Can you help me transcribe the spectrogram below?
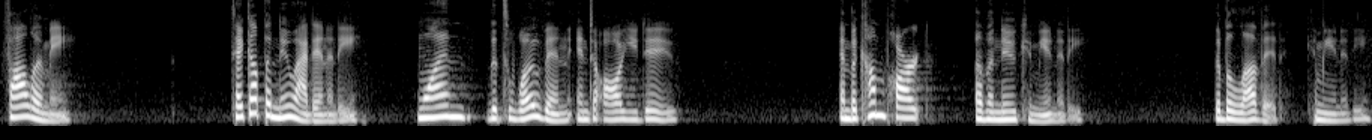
Follow me. Take up a new identity, one that's woven into all you do, and become part of a new community, the beloved community.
